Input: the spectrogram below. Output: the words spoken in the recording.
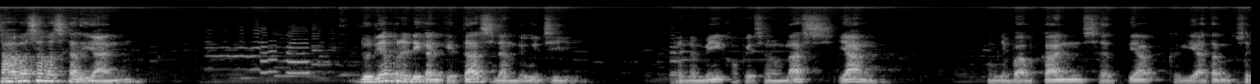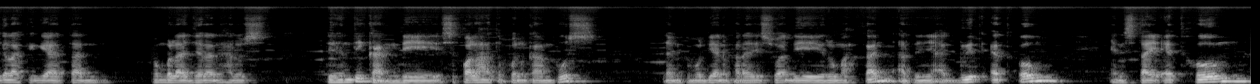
Sahabat-sahabat sekalian, dunia pendidikan kita sedang diuji. Pandemi COVID-19 yang menyebabkan setiap kegiatan segala kegiatan pembelajaran harus dihentikan di sekolah ataupun kampus dan kemudian para siswa dirumahkan artinya agreed at home and stay at home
